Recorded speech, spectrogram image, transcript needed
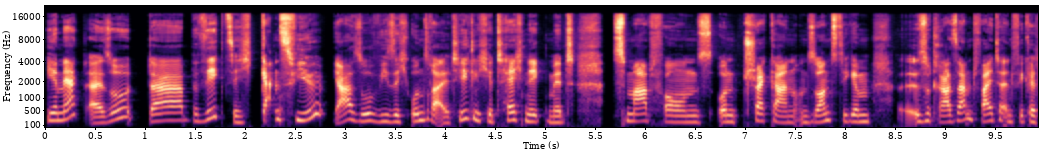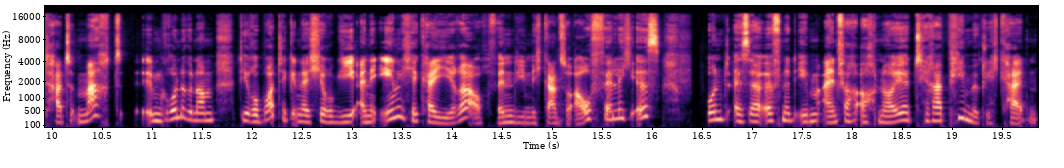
Ihr merkt also, da bewegt sich ganz viel, ja, so wie sich unsere alltägliche Technik mit Smartphones und Trackern und sonstigem äh, rasant weiterentwickelt hat, macht im Grunde genommen die Robotik in der Chirurgie eine ähnliche Karriere, auch wenn die nicht ganz so auffällig ist. Und es eröffnet eben einfach auch neue Therapiemöglichkeiten.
